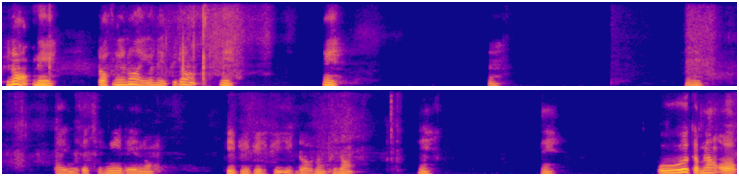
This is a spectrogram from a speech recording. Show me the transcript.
พี่น้องนี่ ดอกน้อยๆอยู่นี่พี่น้องนี่นี่นี่นี่ได้นี่ก็ชิมีเด่นเนาะพี่พี่พี่พี่อีกดอกนึงพี่น้องนี่นี่โอ้ยกำลังออก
